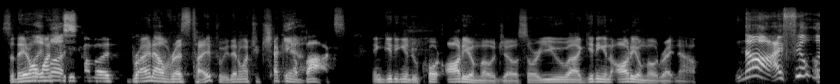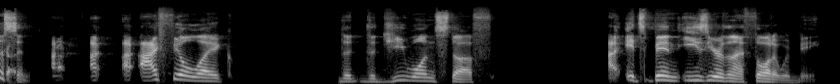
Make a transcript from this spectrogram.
so they don't Well, want you must- to become a Brian Alvarez type. They don't want you checking a box and getting into quote audio mode, Joe. So are you uh, getting in audio mode right now? No, I feel. Listen, I, I I- feel like the the G one stuff. It's been easier than I thought it would be.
